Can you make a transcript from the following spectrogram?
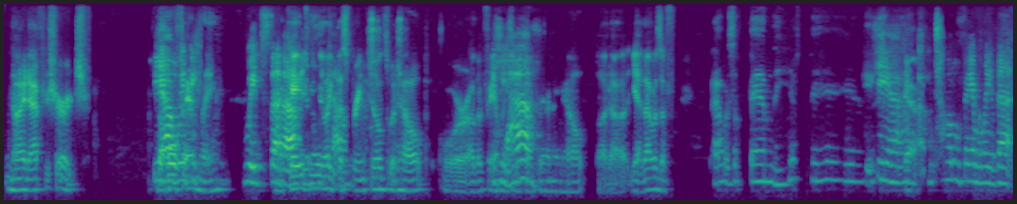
night after church. The yeah, whole we'd, family. We'd set up. Occasionally, like the Springfields would help, or other families yeah. would come in and help. But uh, yeah, that was a that was a family affair. Yeah, yeah, a total family event.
